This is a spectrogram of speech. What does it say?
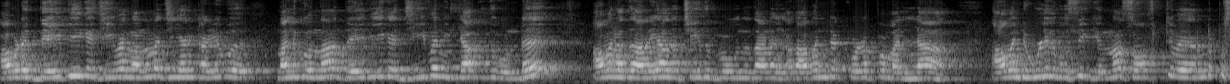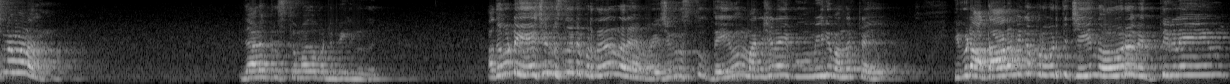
അവിടെ ദൈവിക ജീവൻ നന്മ ചെയ്യാൻ കഴിവ് നൽകുന്ന ദൈവിക ജീവൻ ഇല്ലാത്തത് കൊണ്ട് അവൻ അത് അറിയാതെ ചെയ്തു പോകുന്നതാണ്. അത് അവന്റെ കുഴപ്പമല്ല. അവന്റെ ഉള്ളിൽ വസിക്കുന്ന സോഫ്റ്റ്വെയറിന്റെ പ്രശ്നമാണ്. ഇതാണ് ക്രിസ്തുമതം പഠിപ്പിക്കുന്നത്. അതുകൊണ്ട് യേശു ക്രിസ്തുവിന്റെ പ്രത്യേകത അറിയാമോ യേശു ക്രിസ്തു ദൈവം മനുഷ്യനായി ഭൂമിയിൽ വന്നിട്ട് ഇവിടെ അധാർമിക പ്രവൃത്തി ചെയ്യുന്ന ഓരോ വ്യക്തികളെയും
